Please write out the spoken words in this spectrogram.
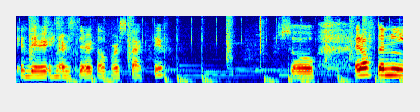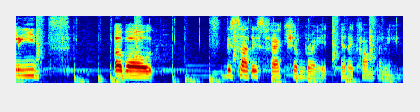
in their inner circle perspective. So it often leads about dissatisfaction rate in a company.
